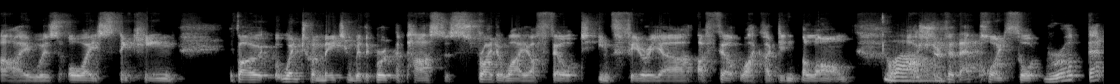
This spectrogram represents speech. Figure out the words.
I was always thinking, if I went to a meeting with a group of pastors, straight away I felt inferior. I felt like I didn't belong. Wow. I should have at that point thought, Rob, that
